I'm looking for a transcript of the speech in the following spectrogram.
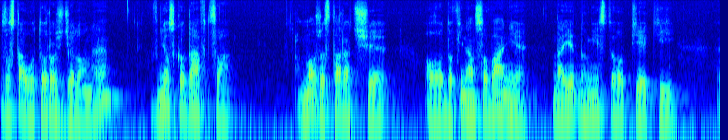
zostało to rozdzielone. Wnioskodawca może starać się o dofinansowanie na jedno miejsce opieki e,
